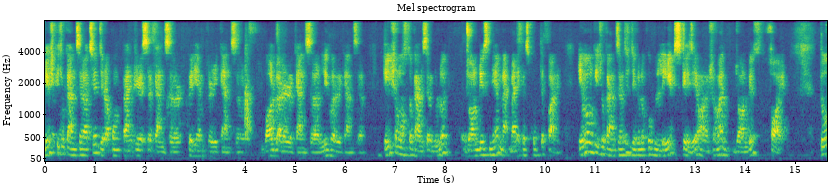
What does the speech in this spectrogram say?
বেশ কিছু ক্যান্সার আছে, যেরকম প্যানক্রিয়াসের ক্যান্সার পেরিয়ামপ্লারি ক্যান্সার বল ব্লাডারের ক্যান্সার লিভারের ক্যান্সার এই সমস্ত ক্যান্সারগুলো জন্ডিস নিয়ে ম্যানিফেস্ট করতে পারে। এবং কিছু ক্যান্সার আছে, যেগুলো খুব লেট স্টেজে অনেক সময় জন্ডিস হয়। তো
